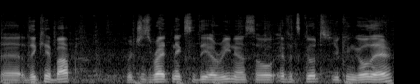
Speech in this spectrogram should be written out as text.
uh, the kebab, which is right next to the arena. So if it's good, you can go there.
